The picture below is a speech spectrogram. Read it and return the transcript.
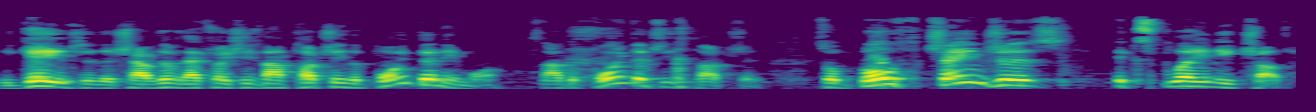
He gave her the Shavdim, that's why she's not touching the point anymore. It's not the point that she's touching. So both changes explain each other.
